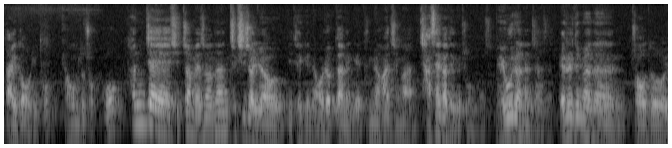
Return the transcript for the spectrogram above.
나이도 어리고 경험도 적고 현재 시점에서는 즉시 전력이 되기는 어렵다는 게 분명하지만 자세가 되게 좋은 거죠. 배우려는 자세. 예를 들면은 저도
